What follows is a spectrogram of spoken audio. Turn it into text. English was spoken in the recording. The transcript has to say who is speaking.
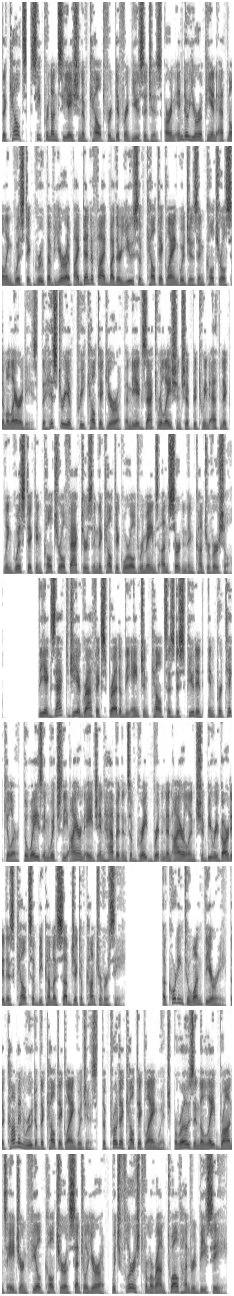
Speaker 1: The Celts, see pronunciation of Celt for different usages are an Indo-European ethnolinguistic group of Europe identified by their use of Celtic languages and cultural similarities. The history of pre-Celtic Europe and the exact relationship between ethnic, linguistic and cultural factors in the Celtic world remains uncertain and controversial. The exact geographic spread of the ancient Celts is disputed, in particular, the ways in which the Iron Age inhabitants of Great Britain and Ireland should be regarded as Celts have become a subject of controversy. According to one theory, the common root of the Celtic languages, the Proto-Celtic language, arose in the late Bronze Age Urnfield culture of Central Europe, which flourished from around 1200 BC.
